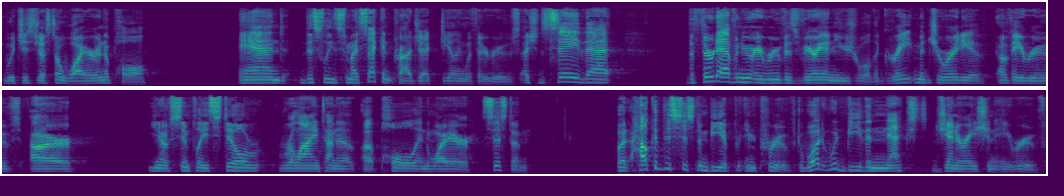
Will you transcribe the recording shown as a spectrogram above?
which is just a wire and a pole. And this leads to my second project dealing with Eruvs. I should say that the Third Avenue Eruv is very unusual. The great majority of, of Eruvs are you know, simply still reliant on a, a pole and wire system. But how could this system be improved? What would be the next generation Eruv?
